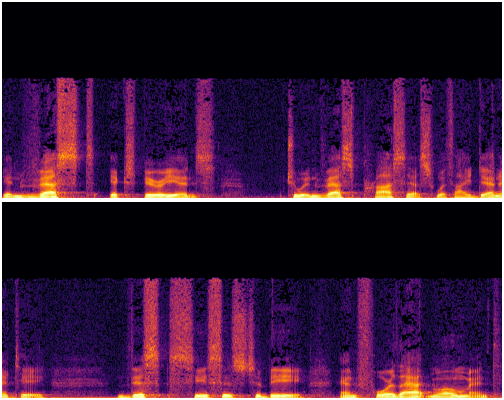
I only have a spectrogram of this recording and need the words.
invest experience, to invest process with identity, this ceases to be. And for that moment,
